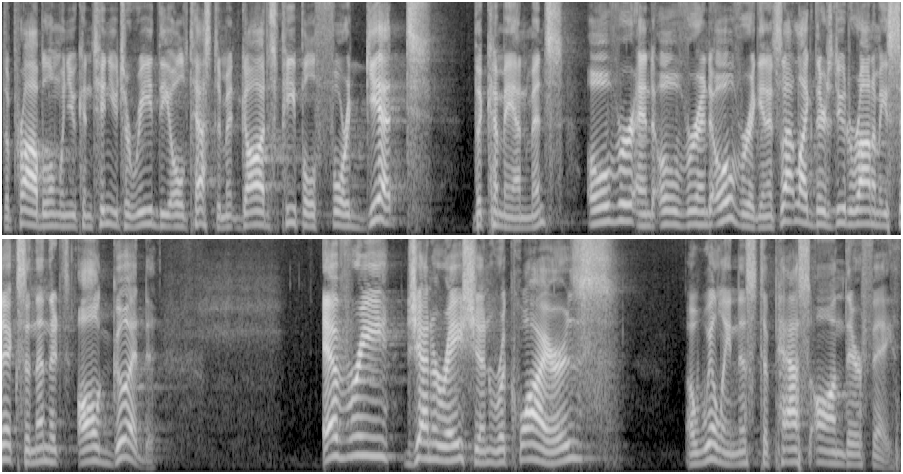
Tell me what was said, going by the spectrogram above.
the problem when you continue to read the Old Testament God's people forget the commandments over and over and over again. It's not like there's Deuteronomy 6 and then it's all good. Every generation requires a willingness to pass on their faith.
